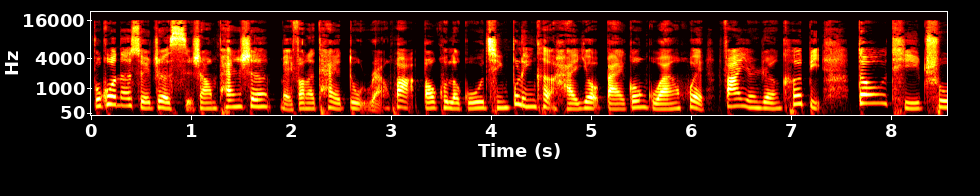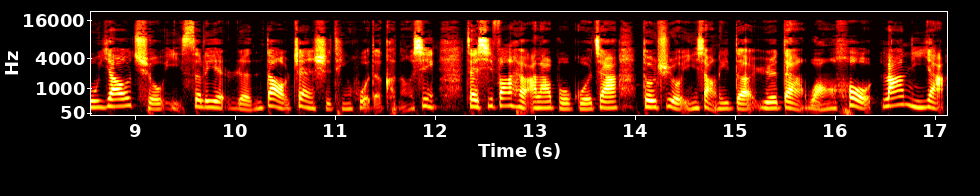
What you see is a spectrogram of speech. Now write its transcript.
不过呢，随着死伤攀升，美方的态度软化，包括了国务卿布林肯，还有白宫国安会发言人科比，都提出要求以色列人道暂时停火的可能性。在西方还有阿拉伯国家都具有影响力的约旦王后拉尼亚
